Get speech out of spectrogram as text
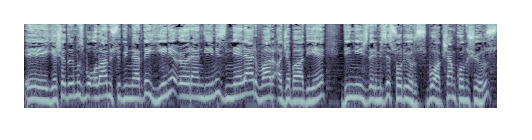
e, yaşadığımız bu olağanüstü günlerde yeni öğrendiğimiz neler var acaba diye dinleyicilerimize soruyoruz. Bu akşam konuşuyoruz.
